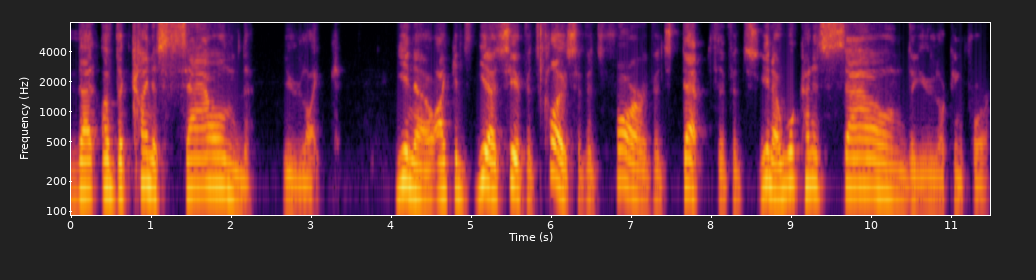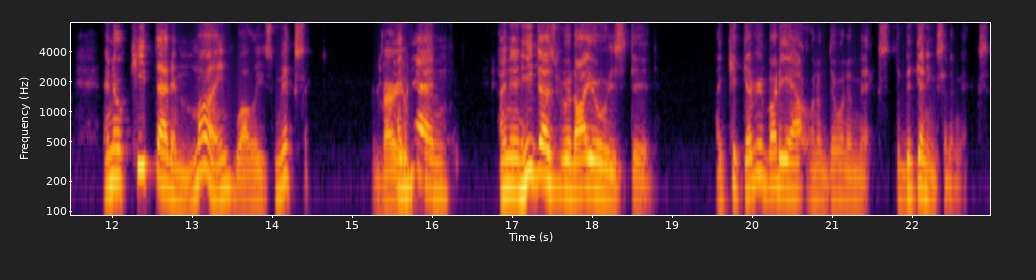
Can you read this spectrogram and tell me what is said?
that of the kind of sound you like. You know, I could, you know, see if it's close, if it's far, if it's depth, if it's, you know, what kind of sound are you looking for? And he'll keep that in mind while he's mixing. Very and then and then he does what I always did. I kick everybody out when I'm doing a mix, the beginnings of the mix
